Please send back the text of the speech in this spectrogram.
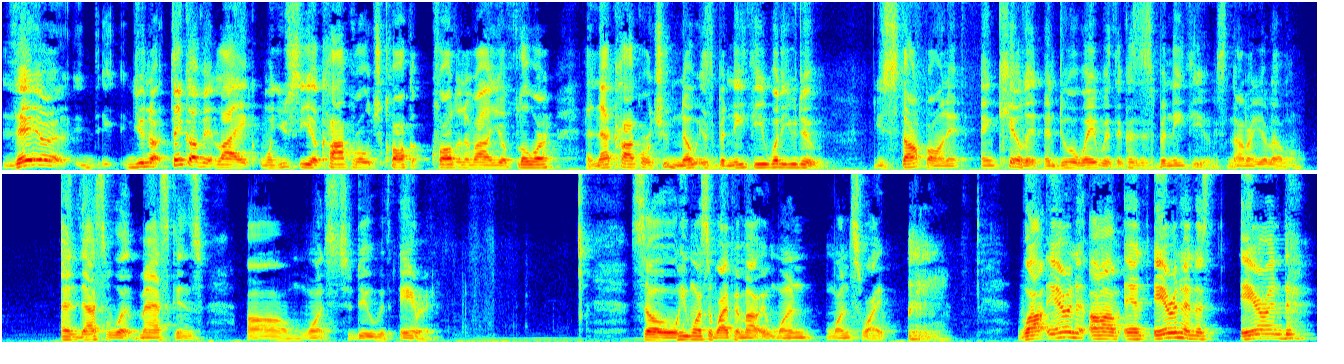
they are, you know, think of it like when you see a cockroach crawling around your floor, and that cockroach you know is beneath you. What do you do? You stomp on it and kill it and do away with it because it's beneath you. It's not on your level, and that's what Maskins um, wants to do with Aaron. So he wants to wipe him out in one one swipe. While Aaron um and Aaron and Aaron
